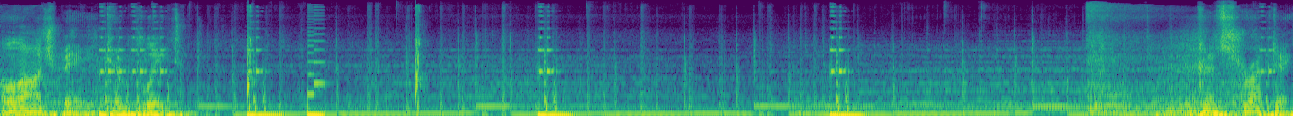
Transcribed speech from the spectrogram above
Launch bay complete. Constructing.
